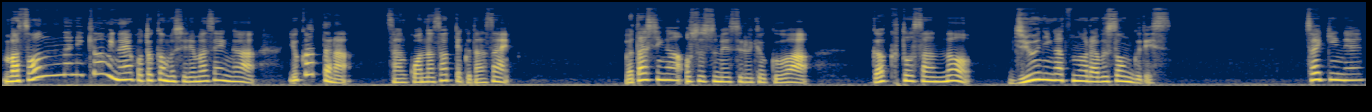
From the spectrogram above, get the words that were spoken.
まあ、そんなに興味ないことかもしれませんが、よかったら参考なさってください。私がおすすめする曲は、ガクトさんの12月のラブソングです。最近ね、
